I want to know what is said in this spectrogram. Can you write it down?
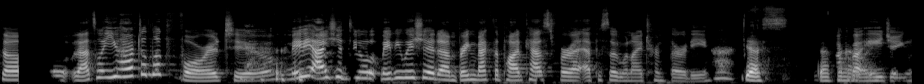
so that's what you have to look forward to. Maybe I should do. Maybe we should um, bring back the podcast for an episode when I turn thirty. Yes, definitely. Talk about aging.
